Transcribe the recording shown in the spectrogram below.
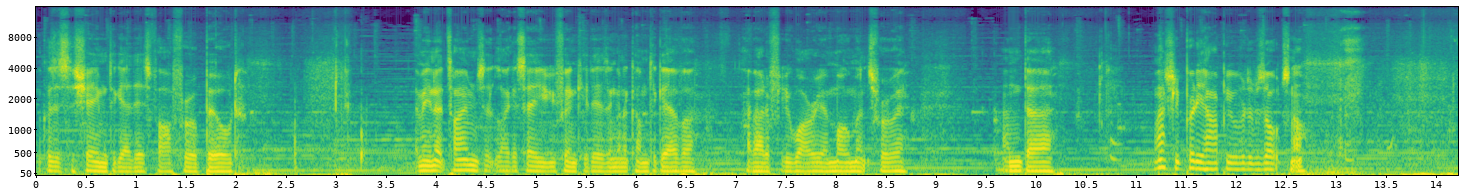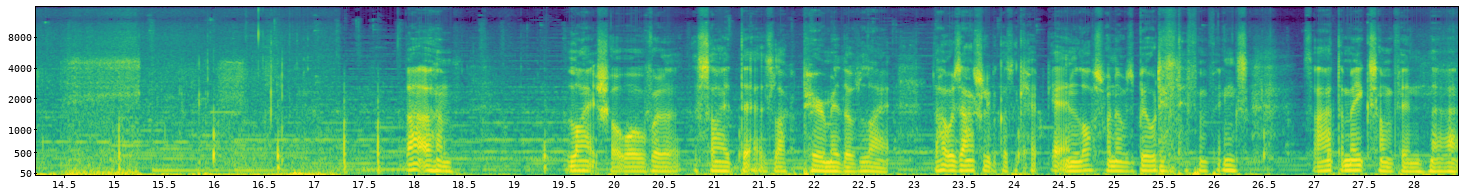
because it's a shame to get this far through a build. I mean at times like I say you think it isn't gonna come together. I've had a few warrior moments through it. And uh, I'm actually pretty happy with the results now That um, light show over the side there is like a pyramid of light. That was actually because I kept getting lost when I was building different things. So I had to make something uh,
